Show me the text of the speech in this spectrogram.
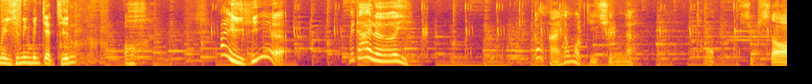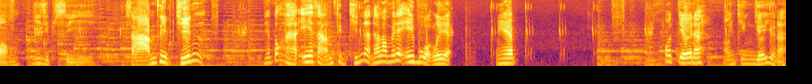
มาอีกชิ้นหนึ่งเป็นเจ็ดชิ้น โอ้ไอ้เหี้ย ไม่ได้เลย ต้องหายทั้งหมดกี่ชิ้นนะหกสิบสองยี่สิบสี่สามสิบชิ้น เนี่ยต้องหา A สามสิบชิ้นอะถ้าเราไม่ได้ A บวกเลยอะนี่ครับโคตรเยอะนะเอาจริงเยอะอยู่นะ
